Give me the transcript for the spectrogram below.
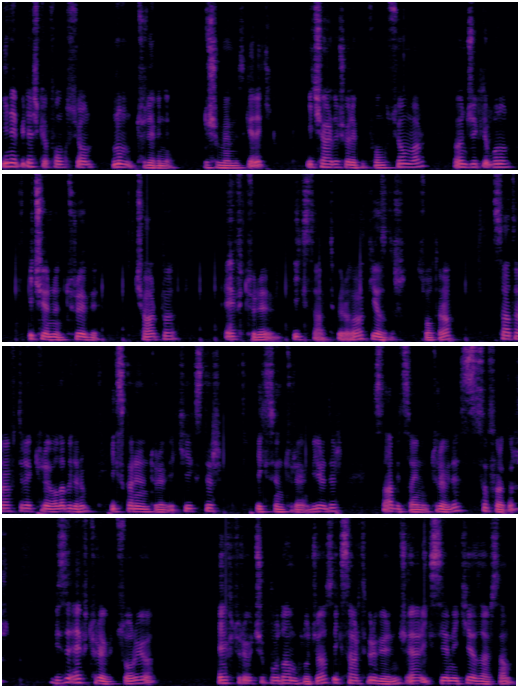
Yine bileşke fonksiyonun türevini düşünmemiz gerek. İçeride şöyle bir fonksiyon var. Öncelikle bunun içerinin türevi çarpı f türev x artı 1 olarak yazılır. Sol taraf. Sağ taraf direkt türev alabilirim. x karenin türevi 2x'tir. x'in türevi 1'dir. Sabit sayının türevi de 0'dır. Bize f türev 3 soruyor. f türev 3'ü buradan bulacağız. x artı 1 verilmiş. Eğer x yerine 2 yazarsam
